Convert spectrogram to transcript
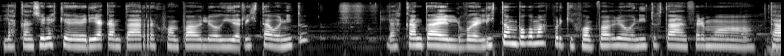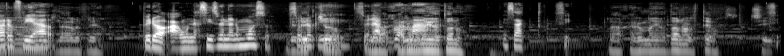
las canciones que debería cantar Juan Pablo Guitarrista Bonito las canta el vocalista un poco más porque Juan Pablo Bonito estaba enfermo, estaba Ah, resfriado. Estaba resfriado. Pero aún así suena hermoso. De solo hecho, que le suena bajaron más- medio tono. Exacto, sí. Le bajaron medio tono los temas. Sí. Sí.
